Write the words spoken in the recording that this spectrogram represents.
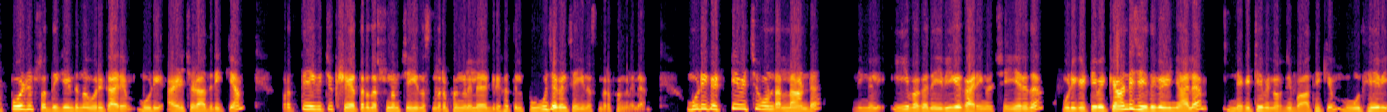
എപ്പോഴും ശ്രദ്ധിക്കേണ്ടുന്ന ഒരു കാര്യം മുടി അഴിച്ചിടാതിരിക്കുക പ്രത്യേകിച്ച് ക്ഷേത്ര ദർശനം ചെയ്യുന്ന സന്ദർഭങ്ങളിൽ ഗൃഹത്തിൽ പൂജകൾ ചെയ്യുന്ന സന്ദർഭങ്ങളിൽ മുടി കെട്ടിവെച്ചുകൊണ്ടല്ലാണ്ട് നിങ്ങൾ ഈ വക ദൈവിക കാര്യങ്ങൾ ചെയ്യരുത്. മുടി കെട്ടിവെക്കാണ്ട് ചെയ്തു കഴിഞ്ഞാൽ നെഗറ്റീവ് എനർജി ബാധിക്കും മൂദേവി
